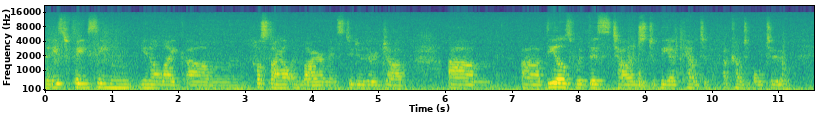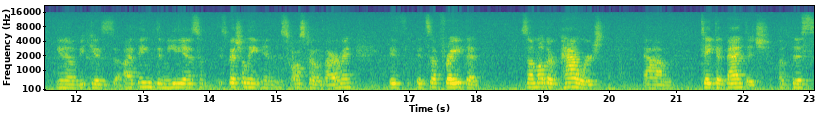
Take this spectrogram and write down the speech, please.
that is facing, you know, like, um, hostile environments to do their job, um, uh, deals with this challenge to be accounted, accountable to? You know, because I think the media, especially in this hostile environment, it, it's afraid that some other powers, um, take advantage of this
